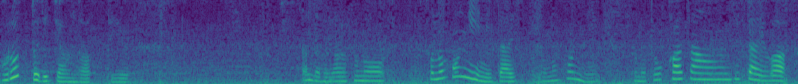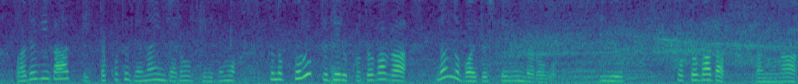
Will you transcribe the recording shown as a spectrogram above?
ポロッと出ちゃうんだっていう。なんだろうなそのその本人に対してその本人そのトーカーさん自体は悪気があって言ったことじゃないんだろうけれどもそのポロッと出る言葉が何のバイトしてるんだろうっていう言葉だったのが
